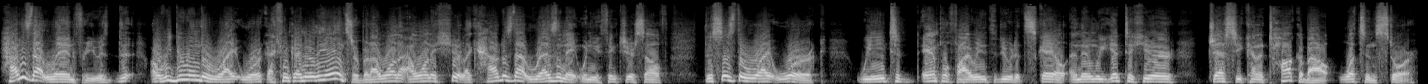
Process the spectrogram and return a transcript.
how does that land for you? Is the, are we doing the right work? I think I know the answer, but I want to I want to hear like how does that resonate when you think to yourself, this is the right work. We need to amplify. We need to do it at scale, and then we get to hear Jesse kind of talk about what's in store.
